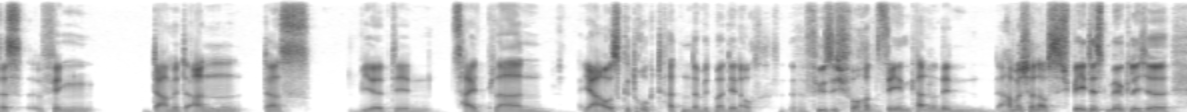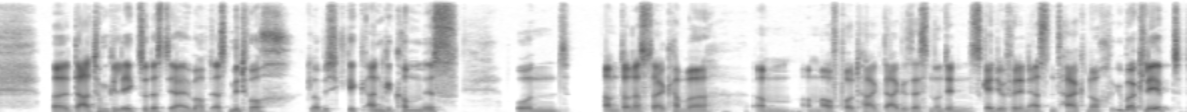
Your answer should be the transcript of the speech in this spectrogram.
das fing damit an, dass wir den Zeitplan ja ausgedruckt hatten, damit man den auch physisch vor Ort sehen kann. Und den haben wir schon aufs spätestmögliche äh, Datum gelegt, sodass der überhaupt erst Mittwoch, glaube ich, angekommen ist. Und am Donnerstag haben wir am, am Aufbautag da gesessen und den Schedule für den ersten Tag noch überklebt,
